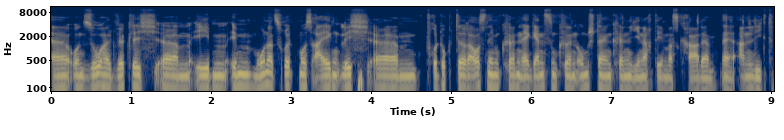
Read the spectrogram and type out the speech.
äh, und so halt wirklich ähm, eben im Monatsrhythmus eigentlich ähm, Produkte rausnehmen können, ergänzen können, umstellen können, je nachdem, was gerade äh, anliegt.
